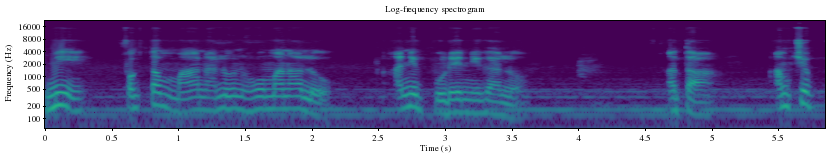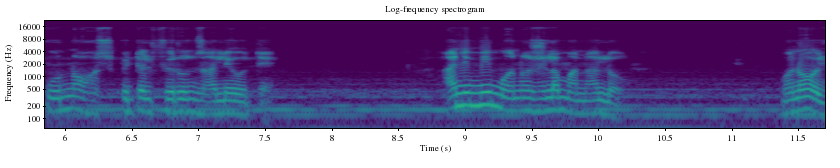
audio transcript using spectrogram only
मी फक्त मान हलून हो म्हणालो आणि पुढे निघालो. आता आमचे पूर्ण हॉस्पिटल फिरून झाले होते. आणि मी मनोजला म्हणालो मनोज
